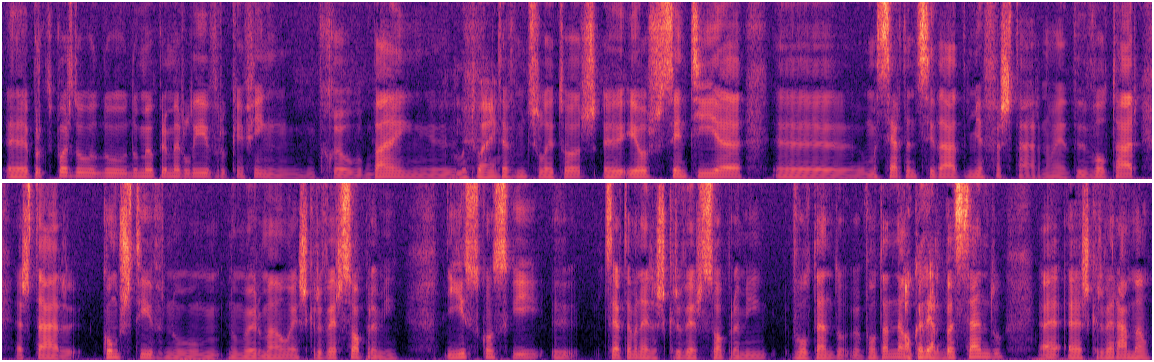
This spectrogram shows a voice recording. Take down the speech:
uh, porque depois do, do, do, meu primeiro livro, que enfim correu bem, Muito bem. teve muitos leitores, eu sentia uma certa necessidade de me afastar, não é? De voltar a estar como estive no, no meu irmão, é escrever só para mim. E isso consegui, de certa maneira, escrever só para mim voltando, voltando não, Ao caderno. passando a, a escrever à mão.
